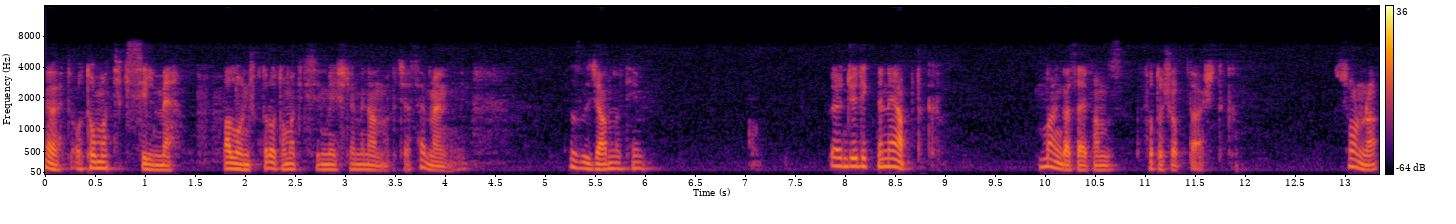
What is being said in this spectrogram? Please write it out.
Evet, otomatik silme. Baloncuklar otomatik silme işlemini anlatacağız. Hemen hızlıca anlatayım. Öncelikle ne yaptık? Manga sayfamızı Photoshop'ta açtık. Sonra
